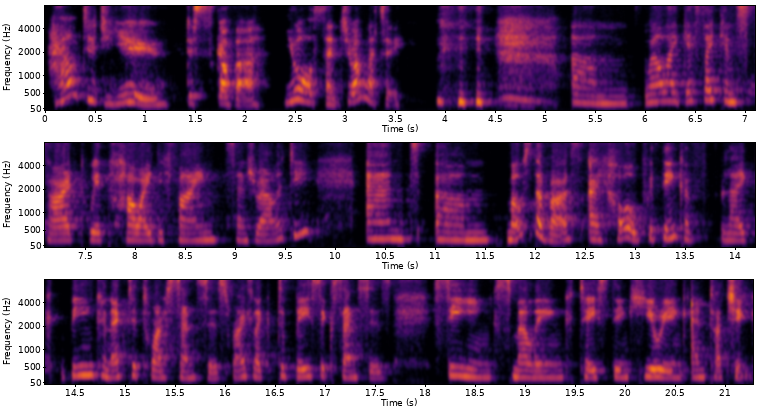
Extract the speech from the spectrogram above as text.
how did you discover your sensuality? um, well, I guess I can start with how I define sensuality. And um, most of us, I hope, we think of like being connected to our senses, right? Like the basic senses seeing, smelling, tasting, hearing, and touching.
